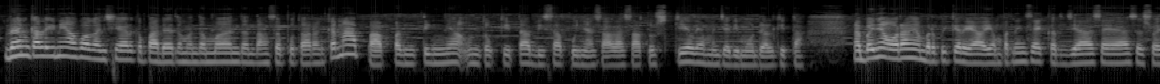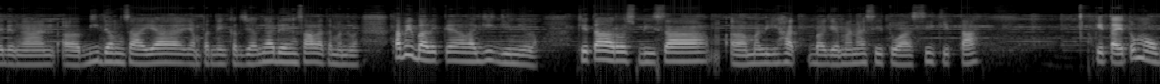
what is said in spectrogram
Dan kali ini aku akan share kepada teman-teman tentang seputaran Kenapa pentingnya untuk kita bisa punya salah satu skill yang menjadi modal kita. Nah banyak orang yang berpikir ya yang penting saya kerja, saya sesuai dengan uh, bidang saya Yang penting kerja, nggak ada yang salah teman-teman. Tapi baliknya lagi gini loh. Kita harus bisa uh, melihat bagaimana situasi kita kita itu mau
